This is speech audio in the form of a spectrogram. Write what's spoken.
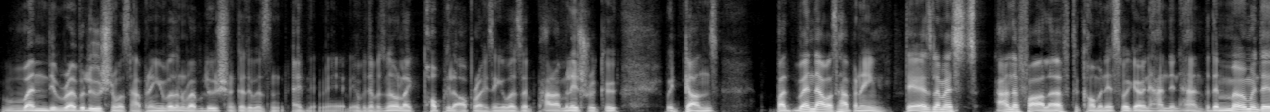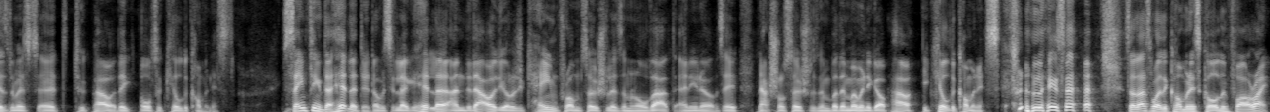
when the revolution was happening. It wasn't a revolution because it wasn't. It, it- there was no like popular uprising. It was a paramilitary coup with guns. But when that was happening, the Islamists and the far left, the communists, were going hand in hand. But the moment the Islamists uh, took power, they also killed the communists. Same thing that Hitler did, obviously. Like Hitler and that ideology came from socialism and all that, and you know, say national socialism. But the moment he got power, he killed the communists. so that's why the communists called him far right.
